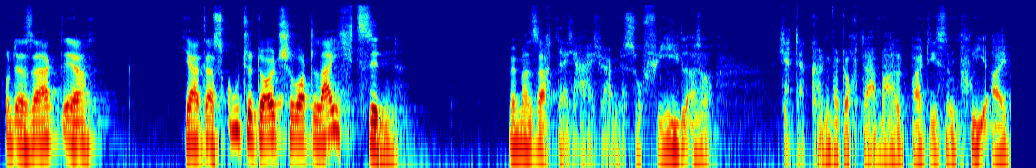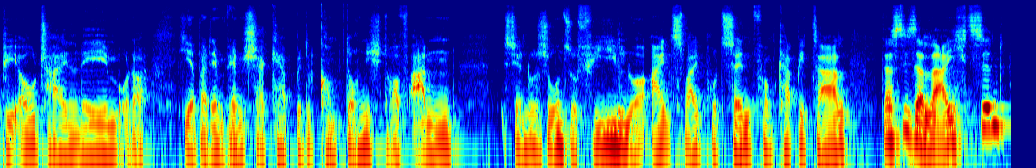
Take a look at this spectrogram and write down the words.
und da sagt er, ja, das gute deutsche Wort Leichtsinn, wenn man sagt, na ja, wir haben ja so viel, also ja, da können wir doch da mal bei diesem Pre-IPO teilnehmen oder hier bei dem Venture Capital kommt doch nicht drauf an, ist ja nur so und so viel, nur ein, zwei Prozent vom Kapital. Das ist dieser Leichtsinn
